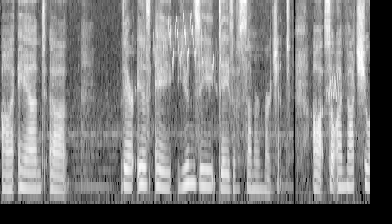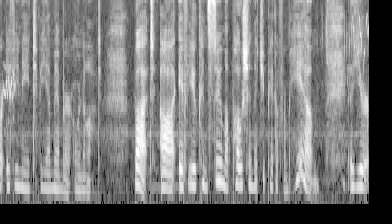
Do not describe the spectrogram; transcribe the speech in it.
Uh, and uh, there is a Yunzi Days of Summer merchant, uh, so I'm not sure if you need to be a member or not. But uh, if you consume a potion that you pick up from him, your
